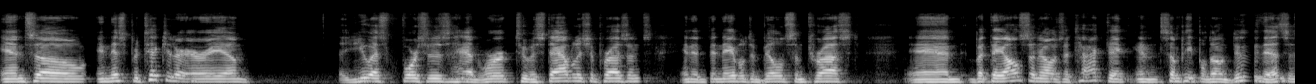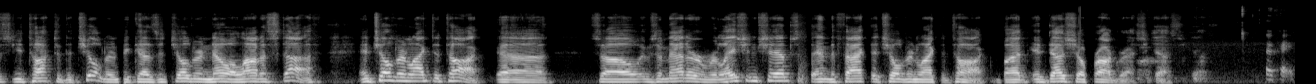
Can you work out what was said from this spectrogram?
And so in this particular area, U.S. forces had worked to establish a presence and had been able to build some trust. And but they also know as a tactic, and some people don't do this, is you talk to the children because the children know a lot of stuff, and children like to talk. Uh, so it was a matter of relationships and the fact that children like to talk. But it does show progress. Yes. yes. Okay.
